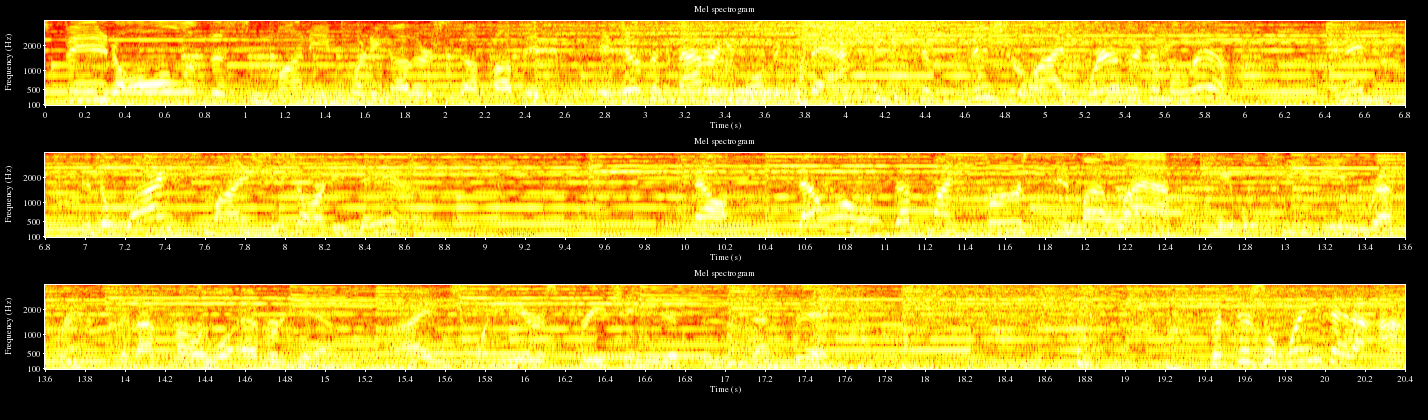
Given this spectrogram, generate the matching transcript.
spend all of this money putting other stuff up, it, it doesn't matter anymore because they actually get to visualize where they're going to live. And in, in the wife's mind, she's already there. Now, that will, that's my first and my last cable TV reference that I probably will ever give. Right, in 20 years preaching, this is that's it. But there's a way that I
